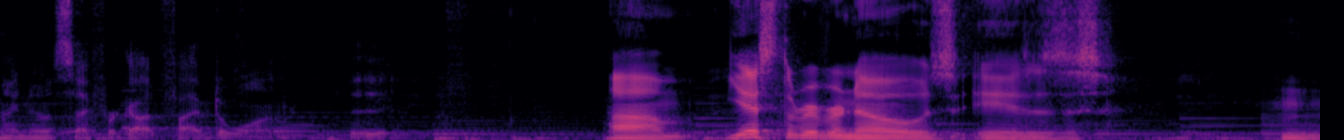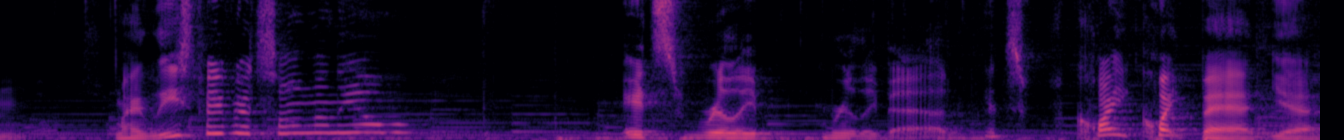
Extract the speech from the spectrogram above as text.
My notes, I forgot five to one. Ugh. Um, yes, the river knows is hmm my least favorite song on the album. It's really, really bad. It's quite quite bad. Yeah.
